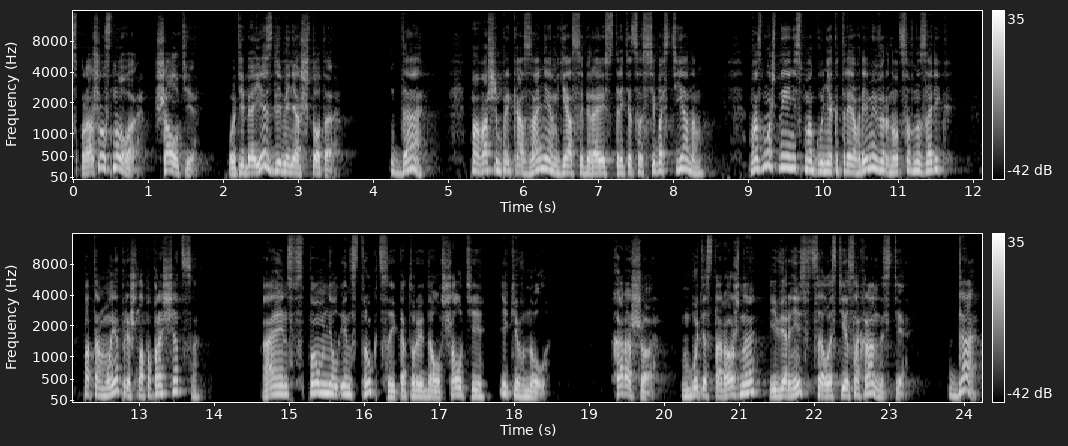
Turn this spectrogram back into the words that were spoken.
«Спрошу снова, Шалти, у тебя есть для меня что-то?» «Да. По вашим приказаниям я собираюсь встретиться с Себастьяном. Возможно, я не смогу некоторое время вернуться в Назарик. Потому я пришла попрощаться». Айнс вспомнил инструкции, которые дал Шалти, и кивнул. «Хорошо. Будь осторожна и вернись в целости и сохранности». «Да!»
